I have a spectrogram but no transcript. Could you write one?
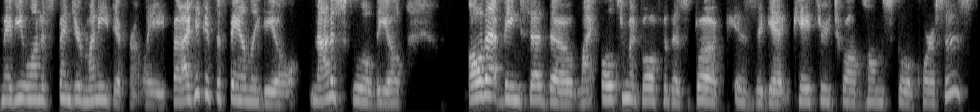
maybe you want to spend your money differently, but I think it's a family deal, not a school deal. All that being said, though, my ultimate goal for this book is to get K through 12 homeschool courses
